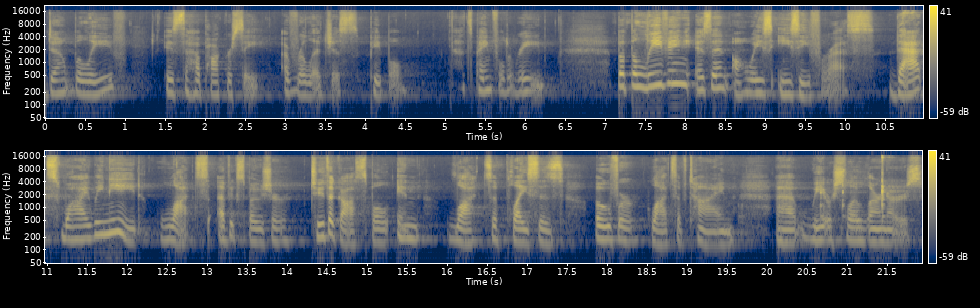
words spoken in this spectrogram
don't believe is the hypocrisy of religious people. That's painful to read. But believing isn't always easy for us. That's why we need lots of exposure to the gospel in lots of places over lots of time. Uh, we are slow learners.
